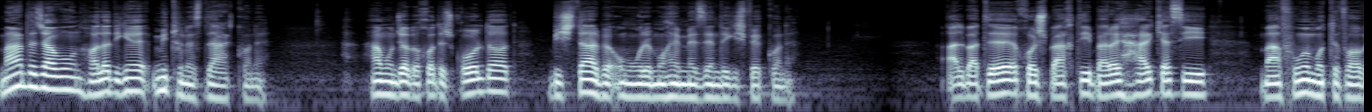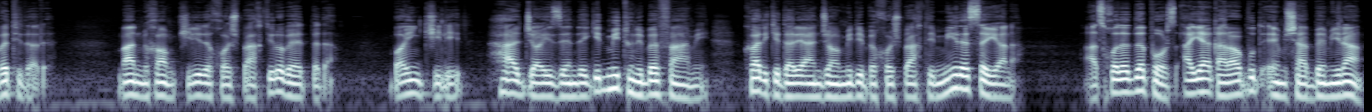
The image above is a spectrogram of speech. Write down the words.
مرد جوون حالا دیگه می‌تونست درک کنه. همونجا به خودش قول داد بیشتر به امور مهم زندگیش فکر کنه. البته خوشبختی برای هر کسی مفهوم متفاوتی داره. من می‌خوام کلید خوشبختی رو بهت بدم. با این کلید هر جای زندگیت می‌تونی بفهمی کاری که داری انجام میدی به خوشبختی می‌رسه یا نه. از خودت بپرس اگر قرار بود امشب بمیرم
